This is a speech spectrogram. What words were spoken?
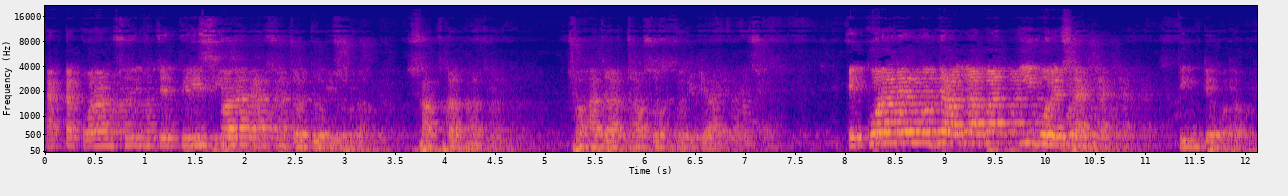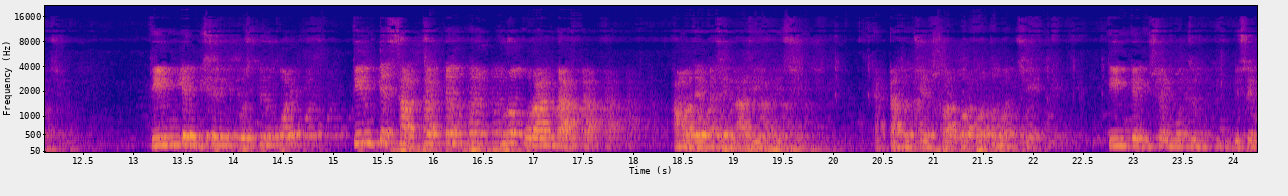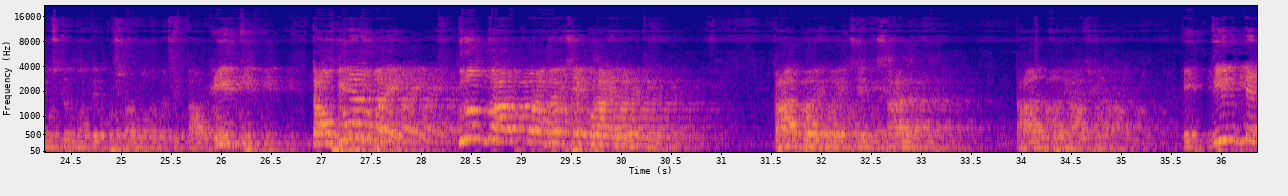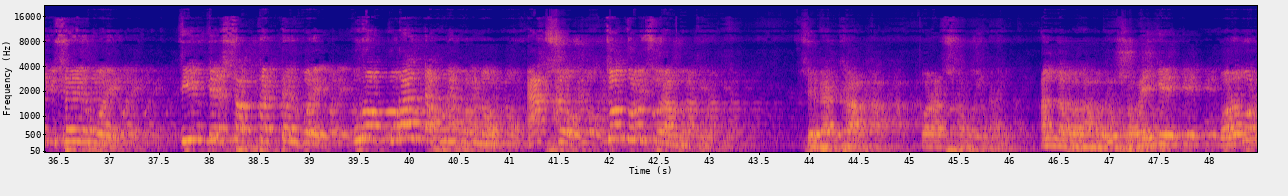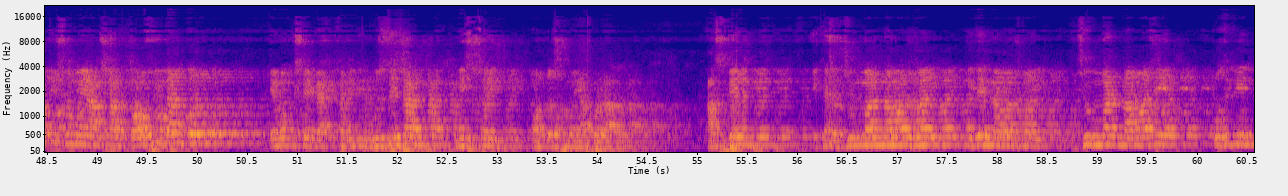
একটা কোরআন শরীফ হচ্ছে তিরিশ পারা একশো চোদ্দটি সুরা সাতটা ছ হাজার ছশো সত্তরটি আয় রয়েছে। এই কোরআনের মধ্যে আবার কি বলেছেন? তিনটে কথা বলেছেন। তিনটে বিষয়বস্তুর উপরে তিনটে সাবজেক্টের উপরে পুরো কোরআনটা আমাদের কাছে নাজিল হয়েছে। একটা হচ্ছে সর্বপ্রথম হচ্ছে তিনটে বিষয়ের মধ্যে, বিষয়বস্তুর মধ্যে সর্বপ্রথম হচ্ছে তাওহীদ। তাওহীদের উপরে গুরুত্ব আরোপ করা হয়েছে কোরআনের মধ্যে। তারপরে হয়েছে রিসালাত, তারপরে আখিরাত। এই তিনটে বিষয়ের উপরে, তিনটে সাবজেক্টের উপরে পুরো কোরআনটা পরিপূর্ণ একশো চোদ্দটি সূরার মধ্যে। সে ব্যাখ্যা করার সময় নাই। আল্লাহ আমাদের সবাইকে পরবর্তী সময়ে আসার তৌফিক দান করুন এবং সে ব্যাখ্যা যদি বুঝতে চান, নিশ্চয়ই অন্য সময় আপনারা আসবেন। এখানে জুম্মার নামাজ হয়, ঈদের নামাজ হয়। জুম্মার নামাজে প্রতিদিন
